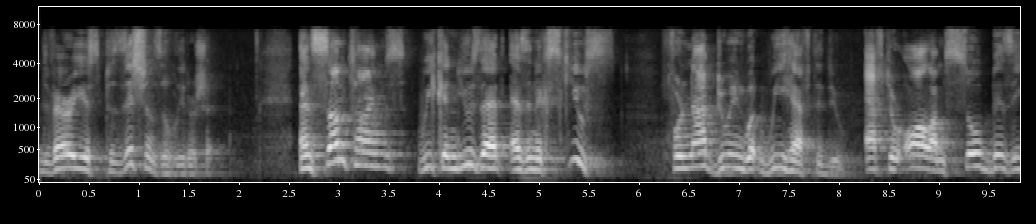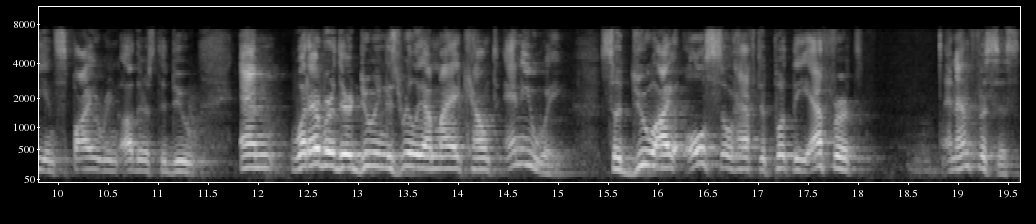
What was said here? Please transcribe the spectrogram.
various positions of leadership. And sometimes we can use that as an excuse for not doing what we have to do. After all, I'm so busy inspiring others to do, and whatever they're doing is really on my account anyway. So, do I also have to put the effort and emphasis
